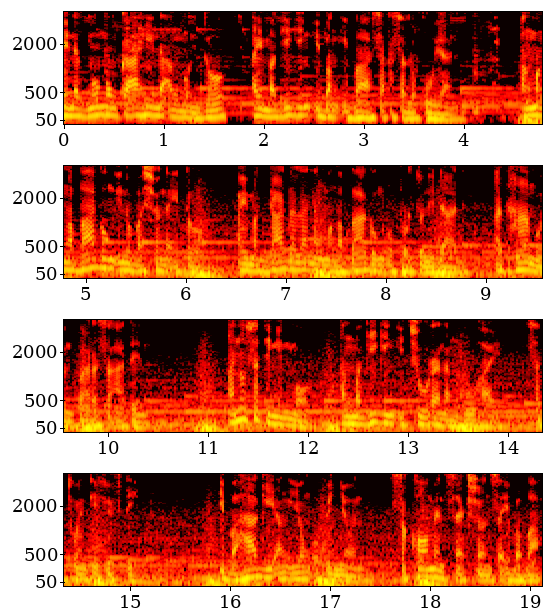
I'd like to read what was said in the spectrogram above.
ay nagmumungkahi na ang mundo ay magiging ibang-iba sa kasalukuyan. Ang mga bagong inobasyon na ito ay magdadala ng mga bagong oportunidad at hamon para sa atin. Ano sa tingin mo ang magiging itsura ng buhay sa 2050? Ibahagi ang iyong opinyon sa comment section sa ibaba.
